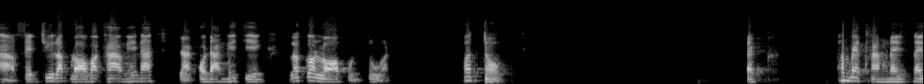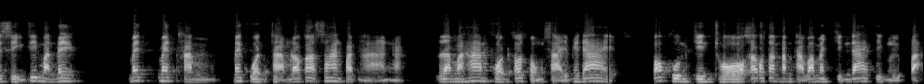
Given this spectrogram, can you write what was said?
อ้าวเซ็นชื่อรับรองว่าข้าวนี้นะจากโกดังนี้จริง แล้วก็รอผลตรวจก็จบ แต่ ถ้าไปทำในในสิ่งที่มันไม่ไม่ไม่ทำไม่ควรทำแล้วก็สร้างปัญหาไงเรามาห้ามคนเขาสงสัยไม่ได้ เพราะคุณกินโชว์เขาก็ต้องคำถามว่ามันกินได้จริงหรือเปล่า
